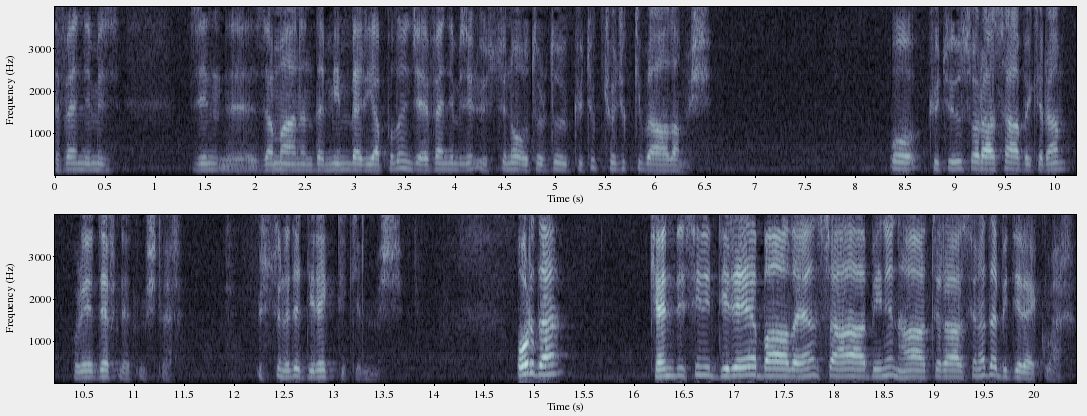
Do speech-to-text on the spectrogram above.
Efendimizin e, zamanında minber yapılınca Efendimizin üstüne oturduğu kütük çocuk gibi ağlamış. O kütüğü sonra ashab-ı kiram oraya defnetmişler. Üstüne de direk dikilmiş. Orada kendisini direğe bağlayan sahabinin hatırasına da bir direk var.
